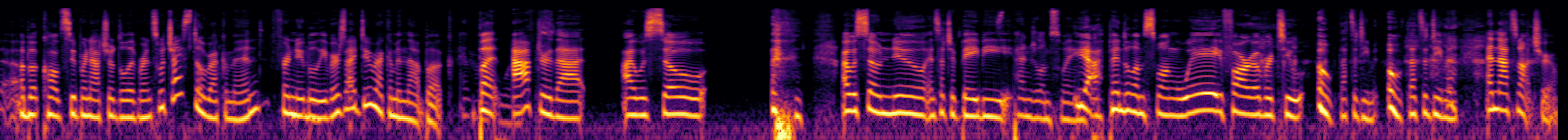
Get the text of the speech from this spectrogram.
a book called Supernatural Deliverance, which I still recommend for new believers. I do recommend that book. But after that, I was so I was so new and such a baby. pendulum swing Yeah, pendulum swung way far over to, oh, that's a demon. Oh, that's a demon. And that's not true.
